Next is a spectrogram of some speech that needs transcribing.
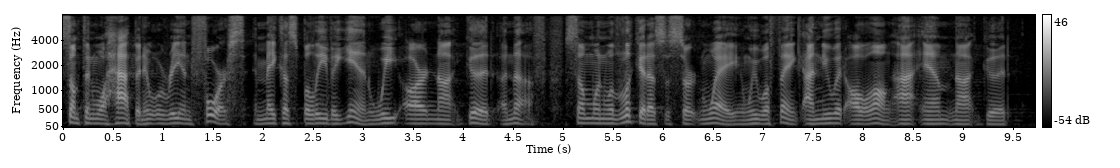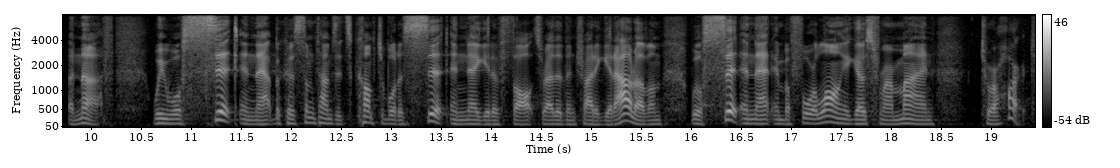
something will happen. It will reinforce and make us believe again we are not good enough. Someone will look at us a certain way and we will think, I knew it all along. I am not good enough. We will sit in that because sometimes it's comfortable to sit in negative thoughts rather than try to get out of them. We'll sit in that, and before long, it goes from our mind to our heart.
